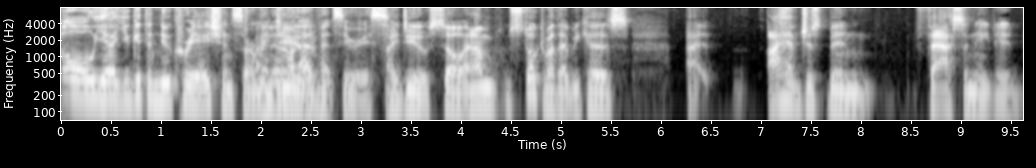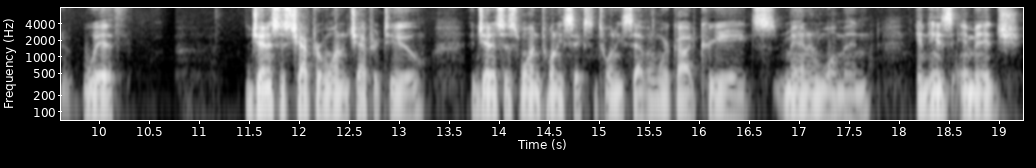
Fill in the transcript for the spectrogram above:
Oh yeah, you get the new creation sermon in our Advent series. I do. So and I'm stoked about that because I I have just been fascinated with Genesis chapter 1 and chapter 2, Genesis 1 26 and 27, where God creates man and woman in his image.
